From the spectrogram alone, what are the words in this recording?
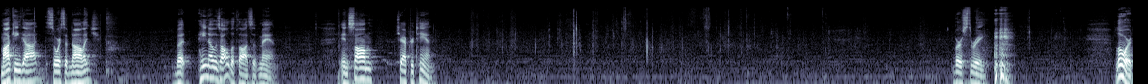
mocking God, the source of knowledge. But he knows all the thoughts of man. In Psalm chapter 10, verse 3. Lord,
